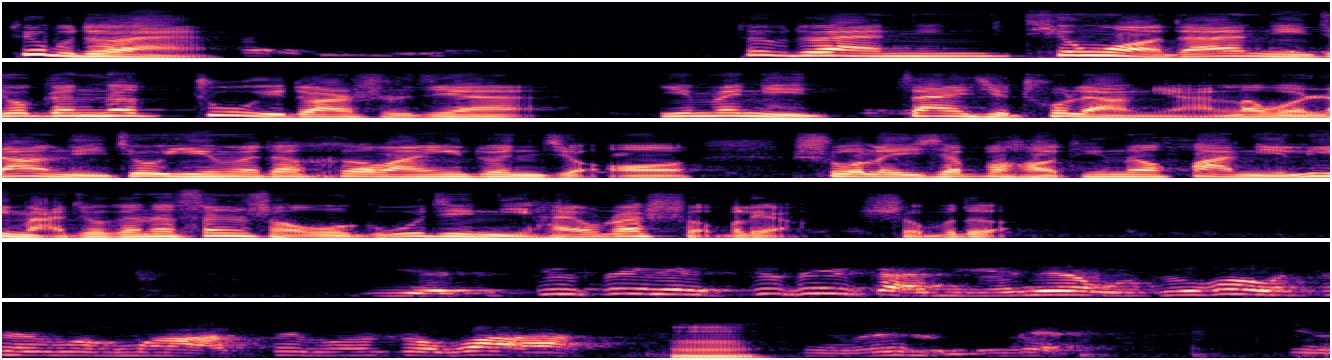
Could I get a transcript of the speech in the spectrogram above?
对不对？对不对？你听我的，你就跟他住一段时间，因为你在一起处两年了，我让你就因为他喝完一顿酒，说了一些不好听的话，你立马就跟他分手，我估计你还有点舍不了，舍不得。也是就这个就这个感觉呢。我说问问陈峰吧，陈峰说话嗯，挺那什么的，挺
